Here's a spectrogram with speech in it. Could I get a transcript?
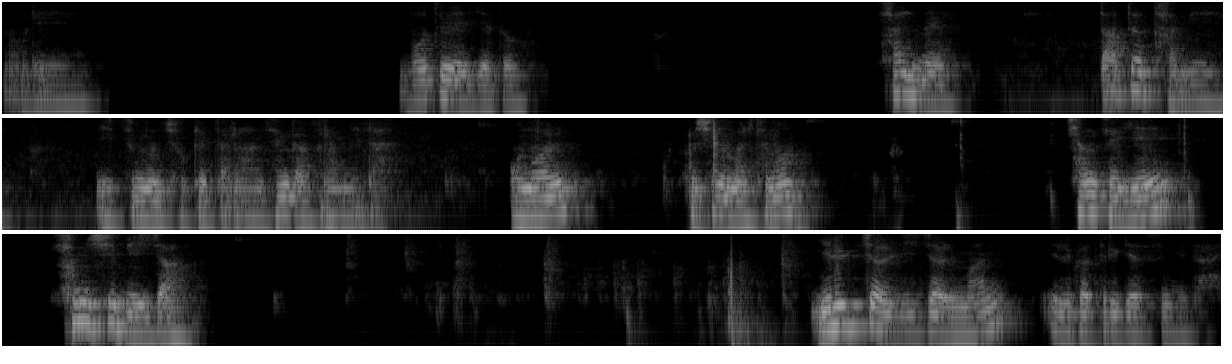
우리 모두에게도 삶의 따뜻함이 있으면 좋겠다라는 생각을 합니다. 오늘 보시는 말씀은 창세기 32장 1절, 2절만 읽어드리겠습니다.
